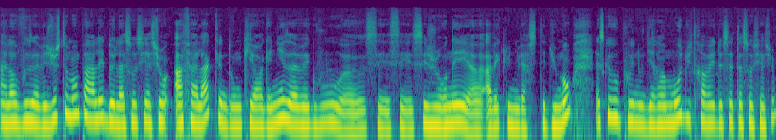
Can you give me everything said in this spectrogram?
Alors, vous avez justement parlé de l'association AFALAC, donc, qui organise avec vous euh, ces, journées euh, avec l'Université du Mans. Est-ce que vous pouvez nous dire un mot du travail de cette association?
